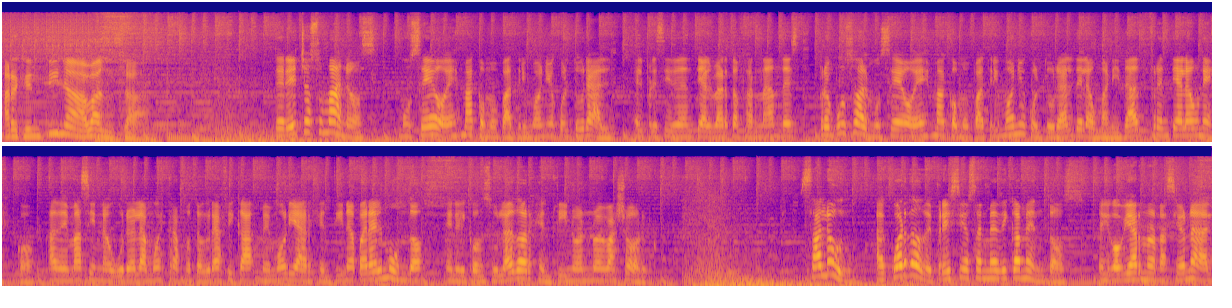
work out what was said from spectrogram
Argentina avanza. Derechos humanos. Museo ESMA como patrimonio cultural. El presidente Alberto Fernández propuso al Museo ESMA como patrimonio cultural de la humanidad frente a la UNESCO. Además, inauguró la muestra fotográfica Memoria Argentina para el Mundo en el Consulado Argentino en Nueva York. Salud. Acuerdo de precios en medicamentos. El Gobierno Nacional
